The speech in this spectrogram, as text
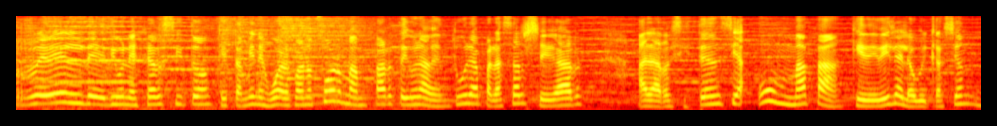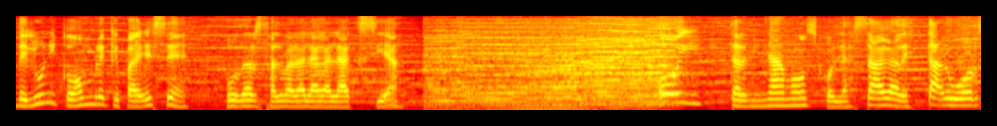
rebelde de un ejército que también es huérfano forman parte de una aventura para hacer llegar a la resistencia un mapa que devela la ubicación del único hombre que parece poder salvar a la galaxia. Hoy terminamos con la saga de Star Wars,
